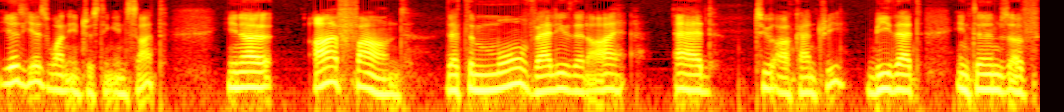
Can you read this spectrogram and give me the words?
here's, here's one interesting insight. You know, I've found that the more value that I add to our country, be that in terms of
